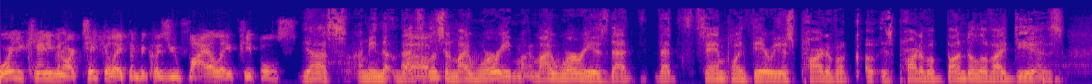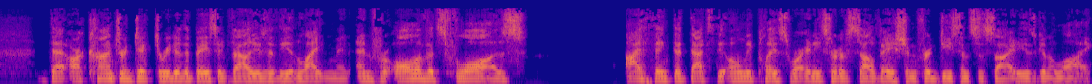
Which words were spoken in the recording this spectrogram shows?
or you can't even articulate them because you violate people's. Yes, I mean that's um, listen. My worry, my, my, worry is that that standpoint theory is part of a is part of a bundle of ideas that are contradictory to the basic values of the Enlightenment, and for all of its flaws, I think that that's the only place where any sort of salvation for decent society is going to lie.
